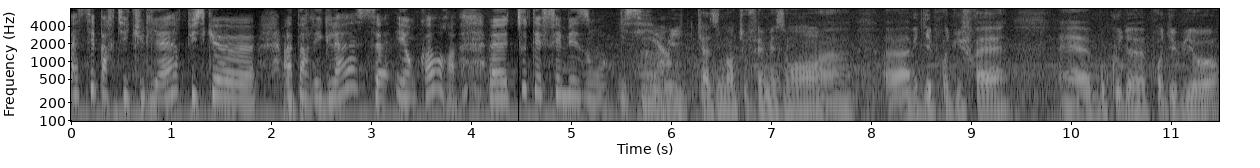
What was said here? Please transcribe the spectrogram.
assez particulière puisque, à part les glaces et encore, tout est fait maison ici. Hein. Oui, quasiment tout fait maison avec des produits frais et beaucoup de produits bio.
